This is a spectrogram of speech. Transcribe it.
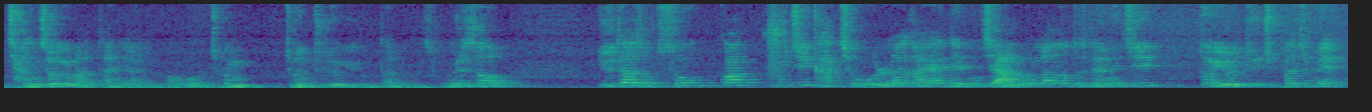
장정이 많다는 이야기고 전, 전투력이 높다는 거죠. 그래서 유다 족속과 굳이 같이 올라가야 되는지 안 올라가도 되는지 또 열두 지파 중에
